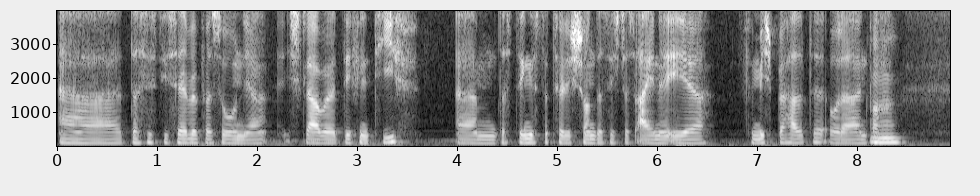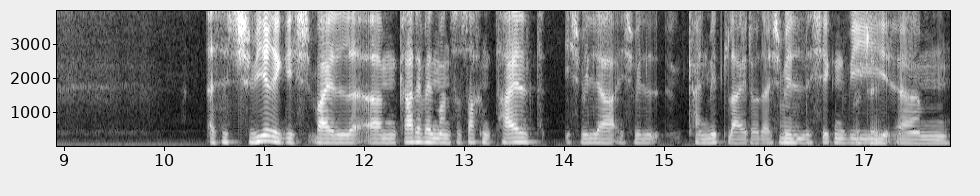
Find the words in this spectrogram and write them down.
Äh, das ist dieselbe Person, ja. Ich glaube definitiv. Ähm, das Ding ist natürlich schon, dass ich das eine eher für mich behalte oder einfach. Mhm. Es ist schwierig, ich, weil ähm, gerade wenn man so Sachen teilt, ich will ja, ich will kein Mitleid oder ich will mhm. nicht irgendwie, ähm,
